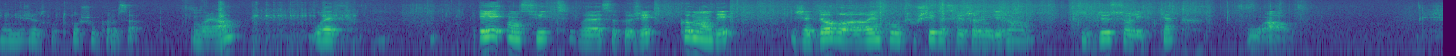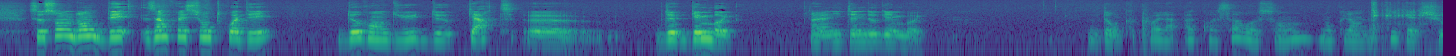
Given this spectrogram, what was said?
Mais lui je le trouve trop chou comme ça. Voilà. Bref. Et ensuite voilà ce que j'ai commandé. J'adore rien qu'au toucher parce que j'en ai déjà qui deux sur les quatre. Waouh ce sont donc des impressions 3D de rendu de cartes euh, de Game Boy. Nintendo Game Boy. Donc voilà à quoi ça ressemble. Donc là on a Pikachu.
